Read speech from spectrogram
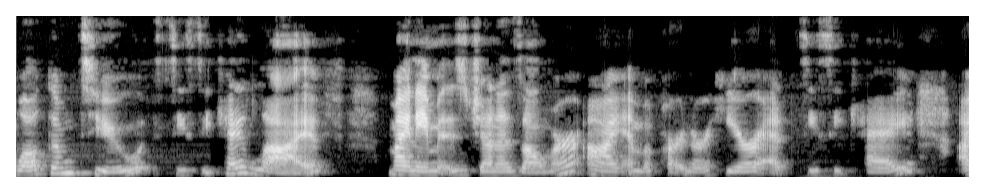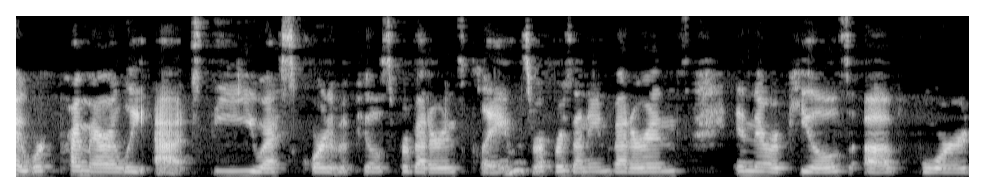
welcome to CCK Live. My name is Jenna Zellmer. I am a partner here at CCK. I work primarily at the U.S. Court of Appeals for Veterans Claims, representing veterans in their appeals of board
